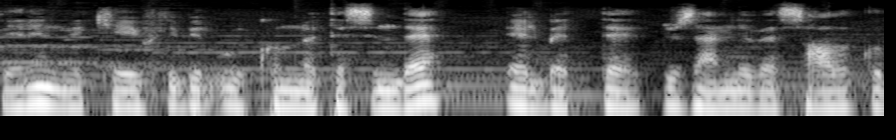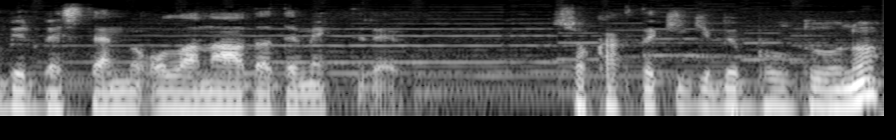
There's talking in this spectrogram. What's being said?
derin ve keyifli bir uykunun ötesinde elbette düzenli ve sağlıklı bir beslenme olanağı da demektir ev. Sokaktaki gibi bulduğunu,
